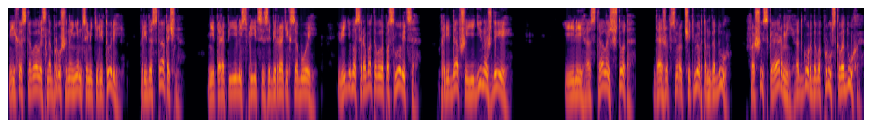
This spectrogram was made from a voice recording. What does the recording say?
Их оставалось на брошенной немцами территории предостаточно. Не торопились фрицы забирать их с собой. Видимо, срабатывала пословица предавший единожды. Или осталось что-то, даже в 44 году, фашистской армии от гордого прусского духа.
